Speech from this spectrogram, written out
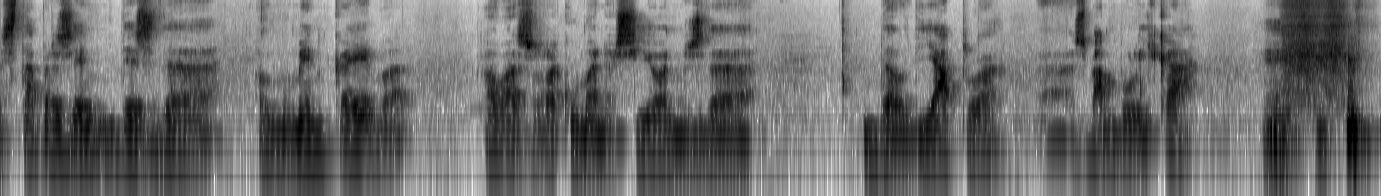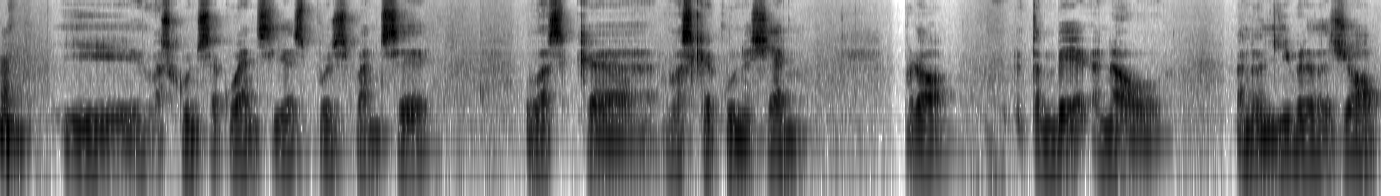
està present des de el moment que Eva, a les recomanacions de, del diable, eh, es va embolicar. Eh? I les conseqüències doncs, van ser les que, les que coneixem. Però també en el, en el llibre de Job,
